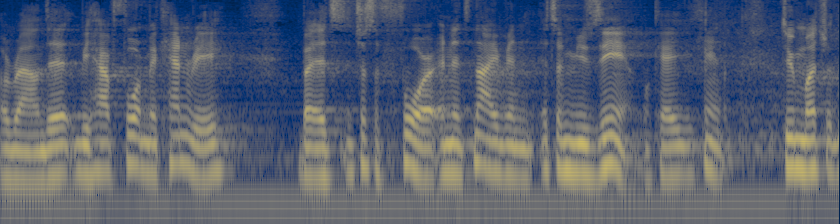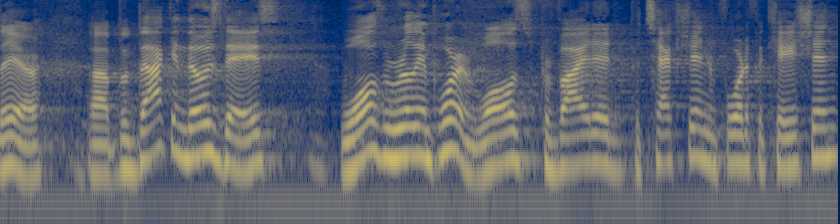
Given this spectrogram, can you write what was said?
around it. We have Fort McHenry, but it's just a fort, and it's not even, it's a museum, okay? You can't do much there. Uh, but back in those days, walls were really important. Walls provided protection and fortification.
